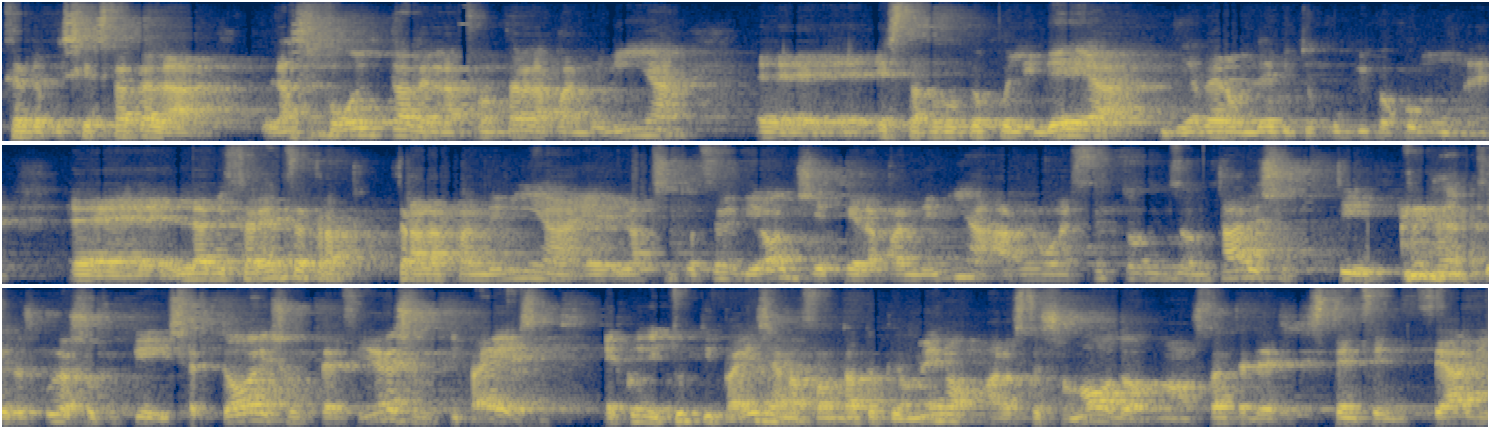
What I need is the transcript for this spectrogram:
Credo che sia stata la, la svolta nell'affrontare la pandemia eh, è stata proprio quell'idea di avere un debito pubblico comune. Eh, la differenza tra, tra, la pandemia e la situazione di oggi è che la pandemia aveva un effetto orizzontale su tutti, scusa, su tutti i settori, su tutte le filiere, su tutti i paesi e quindi tutti i paesi hanno affrontato più o meno allo stesso modo, nonostante le resistenze iniziali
